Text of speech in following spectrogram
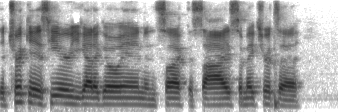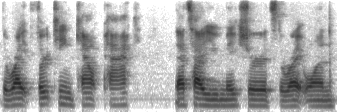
the trick is here you got to go in and select the size. So make sure it's a the right 13 count pack. That's how you make sure it's the right one.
